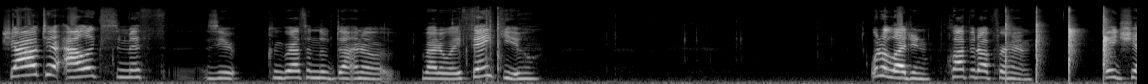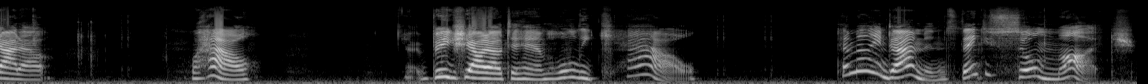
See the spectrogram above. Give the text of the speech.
Shout out to Alex Smith zero Congrats on the dino, by the way. Thank you. What a legend. Clap it up for him. Big shout out. Wow. Big shout out to him. Holy cow. 10 million diamonds. Thank you so much.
